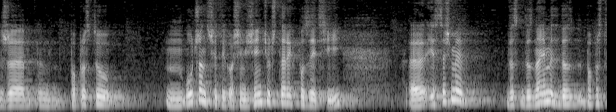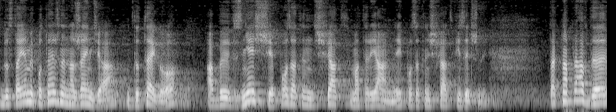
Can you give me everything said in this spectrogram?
że mm, po prostu mm, ucząc się tych 84 pozycji, e, jesteśmy, doznajemy, po prostu dostajemy potężne narzędzia do tego, aby wznieść się poza ten świat materialny i poza ten świat fizyczny. Tak naprawdę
